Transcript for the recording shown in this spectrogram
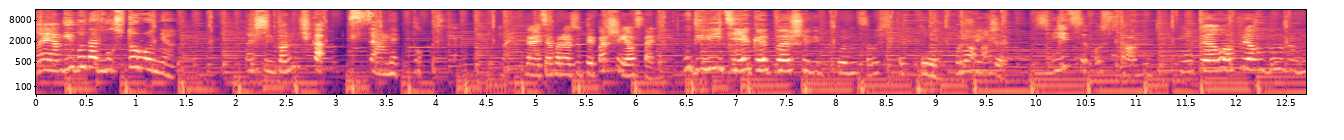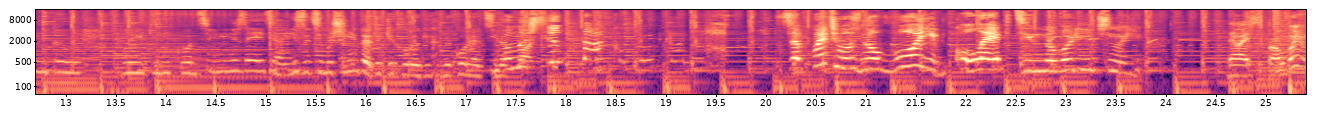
але І вона двостороння. перша іконочка саме тут. Давай цього разу ти перший, я останній. Подивіться, яке перше віконце ось таке. Звідси. Звідси останнє. Нутелла прям дуже нутелла. Великі віконці. Мені здається, І за ці ще ніде таких великих виконується. І воно ж все так. Це печиво з нової колекції новорічної. Давай спробуємо.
